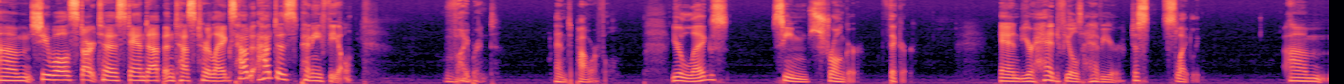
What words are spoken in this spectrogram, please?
Um, she will start to stand up and test her legs. How, do, how does Penny feel? Vibrant and powerful. Your legs seem stronger, thicker. and your head feels heavier, just slightly. Um,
